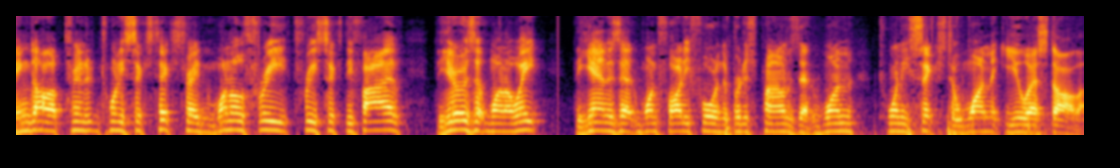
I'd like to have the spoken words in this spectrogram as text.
Dollar up 326 ticks, trading 103, 365. The euro is at 108. The yen is at 144, and the British pound is at 126 to 1 US dollar.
